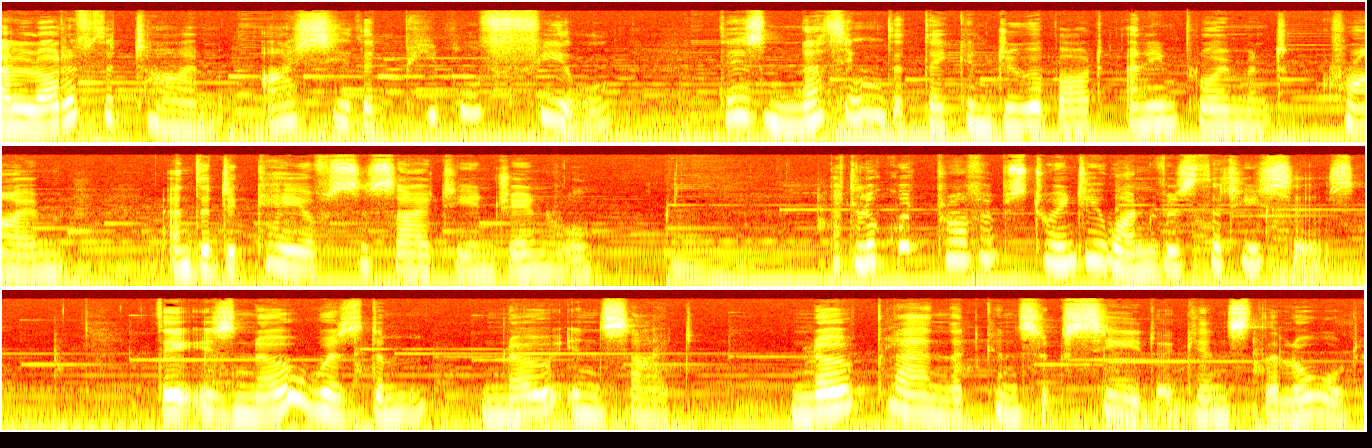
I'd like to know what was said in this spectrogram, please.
A lot of the time, I see that people feel there's nothing that they can do about unemployment, crime, and the decay of society in general. But look what Proverbs 21, verse 30 says There is no wisdom, no insight, no plan that can succeed against the Lord.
